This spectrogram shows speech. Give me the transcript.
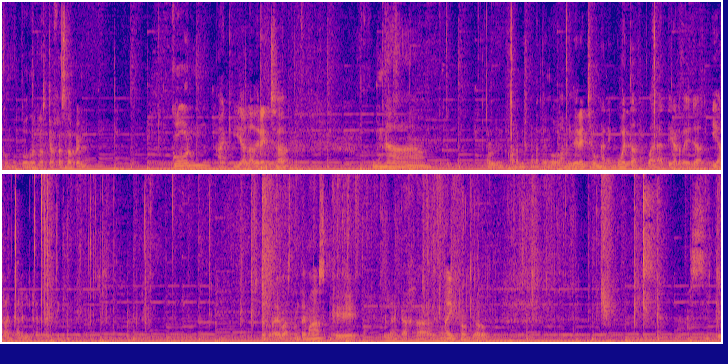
como todas las cajas Apple, con aquí a la derecha una... Ahora mismo la tengo a mi derecha, una lengüeta para tirar de ella y arrancar el retráctil. Esto trae bastante más que la caja de un iPhone, claro. Así que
